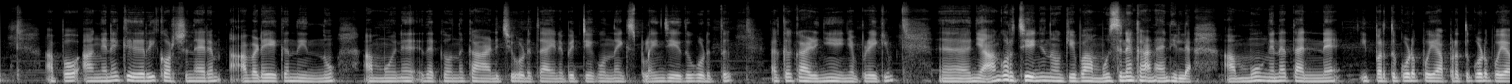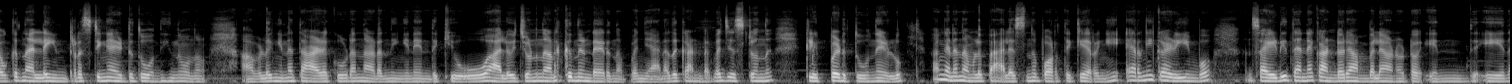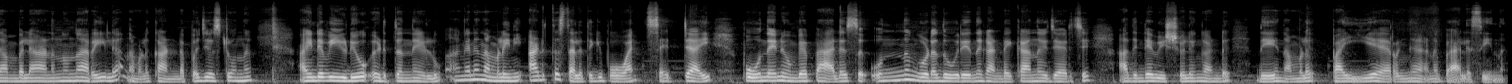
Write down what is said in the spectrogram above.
അപ്പോൾ അങ്ങനെ കയറി കുറച്ച് നേരം അവിടെയൊക്കെ നിന്നു. അമ്മൂന് ഇതൊക്കെ ഒന്ന് കാണിച്ചു കൊടുത്ത് അതിനെ പറ്റിയൊക്കെ ഒന്ന് എക്സ്പ്ലെയിൻ ചെയ്ത് കൊടുത്ത് ഒക്കെ കഴിഞ്ഞ് കഴിഞ്ഞപ്പോഴേക്കും ഞാൻ കുറച്ച് കഴിഞ്ഞ് നോക്കിയപ്പോൾ അമ്മൂസിനെ കാണാനില്ല. അമ്മു ഇങ്ങനെ തന്നെ ഇപ്പുറത്ത് കൂടെ പോയി അപ്പുറത്ത് കൂടെ പോയി. അവൾക്ക് നല്ല ഇൻട്രസ്റ്റിംഗ് ആയിട്ട് തോന്നി എന്ന് തോന്നുന്നു അവളിങ്ങനെ താഴെ കൂടെ നടന്ന് ഇങ്ങനെ എന്തൊക്കെയോ ആലോചിച്ചുകൊണ്ട് നടക്കുന്നുണ്ടായിരുന്നു. അപ്പം ഞാനത് കണ്ടപ്പോൾ ജസ്റ്റ് ഒന്ന് ക്ലിപ്പ് എടുത്തു എന്നേ ഉള്ളൂ. അങ്ങനെ നമ്മൾ പാലസിൽ നിന്ന് പുറത്തേക്ക് ഇറങ്ങി ഇറങ്ങി കഴിയുമ്പോൾ സൈഡിൽ തന്നെ കണ്ടൊരു അമ്പലമാണ് കേട്ടോ. എന്ത് ഏത് അമ്പലമാണെന്നൊന്നും അറിയില്ല. നമ്മൾ കണ്ടപ്പോൾ ജസ്റ്റ് ഒന്ന് അതിന്റെ വീഡിയോ എടുത്തന്നേ ഉള്ളൂ. അങ്ങനെ നമ്മളിനി അടുത്ത സ്ഥലത്തേക്ക് പോകാൻ സെറ്റായി പോകുന്നതിന് മുമ്പേ പാലസ് ഒന്നും കൂടെ ദൂരെ നിന്ന് കണ്ടേക്കാമെന്ന് വിചാരിച്ച് അതിന്റെ വിഷ്വലും കണ്ട് ദേ നമ്മൾ പയ്യെ ഇറങ്ങുകയാണ് പാലസിൽ നിന്ന്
